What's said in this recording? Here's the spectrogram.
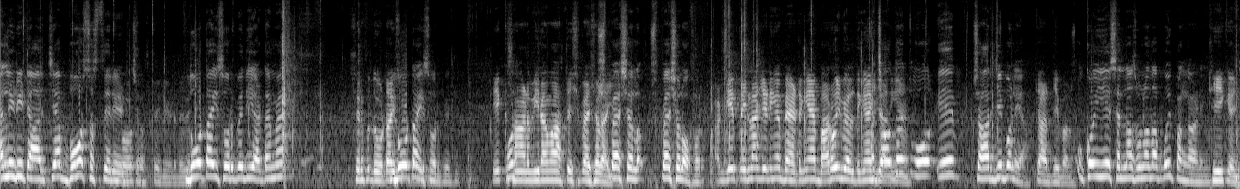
LED ਟਾਰਚ ਆ ਬਹੁਤ ਸਸਤੇ ਰੇਟ ਬਹੁਤ 'ਚ। ਸਸਤੇ ਰੇਟ ਦੇ ਵਿੱਚ। 2-250 ਰੁਪਏ ਦੀ ਆਈਟਮ ਹੈ। ਸਿਰਫ 2 250 2-250 ਰੁਪਏ ਦੀ। ਇਹ ਕਿਸਾਨ ਵੀਰਾਂ ਵਾਸਤੇ ਸਪੈਸ਼ਲ ਆਈ। ਸਪੈਸ਼ਲ ਸਪੈਸ਼ਲ ਆਫਰ ਅੱਗੇ ਪਹਿਲਾਂ ਜਿਹੜੀਆਂ ਬੈਟਰੀਆਂ ਬਾਹਰੋਂ ਹੀ ਮਿਲਦੀਆਂ ਸੀ ਅੱਛਾ ਉਹ ਜਾਂਦੀਆਂ। ਇਹ ਚਾਰਜੇਬਲ ਆ। ਚਾਰਜੇਬਲ ਕੋਈ ਇਹ ਸੈੱਲਾਂ ਸੁਲਾਂ ਦਾ ਕੋਈ ਪੰਗਾ ਨਹੀਂ। ਠੀਕ ਹੈ ਜੀ।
